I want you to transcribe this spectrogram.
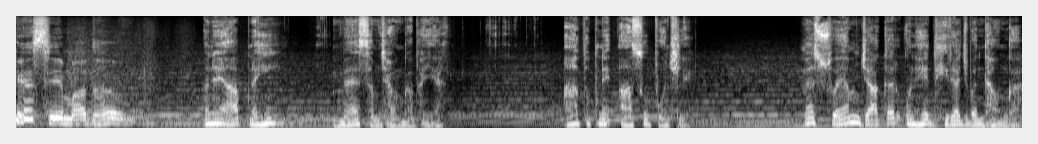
कैसे, माधव? उन्हें आप नहीं, मैं समझाऊँगा भैया। आप अपने आँसू पूछ ले। मैं स्वयं जाकर उन्हें धीरज बंधाऊँगा।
